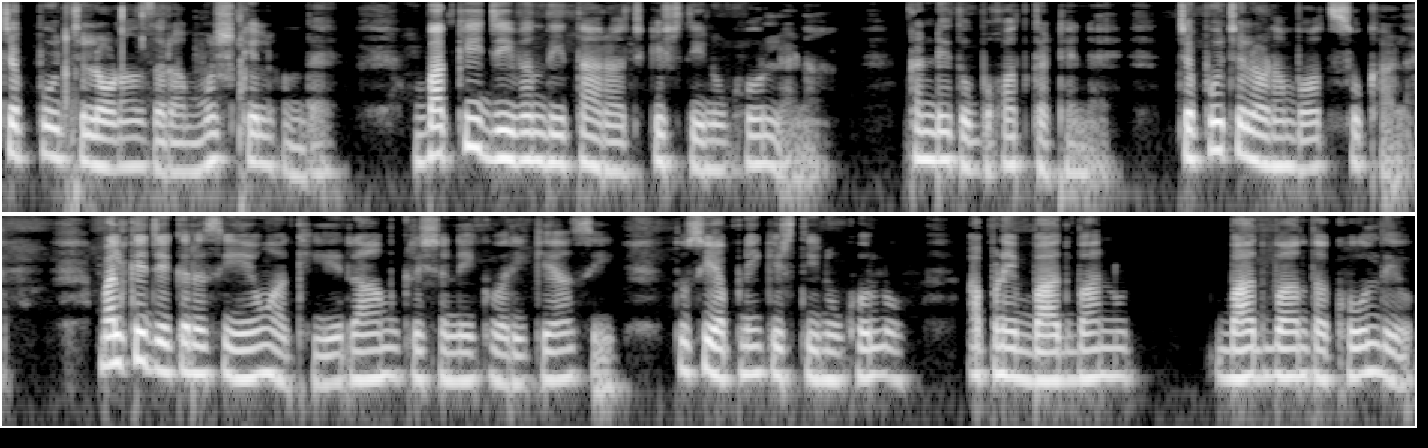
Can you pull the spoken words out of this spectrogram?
ਚੱਪੂ ਚਲਾਉਣਾ ਜ਼ਰਾ ਮੁਸ਼ਕਿਲ ਹੁੰਦਾ ਹੈ। ਬਾਕੀ ਜੀਵਨ ਦੀ ਧਾਰਾ 'ਚ ਕਿਸ਼ਤੀ ਨੂੰ ਖੋਲ ਲੈਣਾ ਕੰਡੇ ਤੋਂ ਬਹੁਤ ਕਠਿਨ ਹੈ, ਚੱਪੂ ਚਲਾਉਣਾ ਬਹੁਤ ਸੁਖਾਲਾ ਹੈ। ਬਲਕਿ ਜੇਕਰ ਅਸੀਂ ਇਉਂ ਆਖੀਏ ਰਾਮ ਕ੍ਰਿਸ਼ਨ ਨੇ ਇੱਕ ਵਾਰੀ ਕਿਹਾ ਸੀ, ਤੁਸੀਂ ਆਪਣੀ ਕਿਸ਼ਤੀ ਨੂੰ ਖੋਲੋ ਆਪਣੇ ਬਾਦਬਾਨ ਨੂੰ ਬਾਦਬਾਨ ਤਾਂ ਖੋਲ ਦਿਓ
